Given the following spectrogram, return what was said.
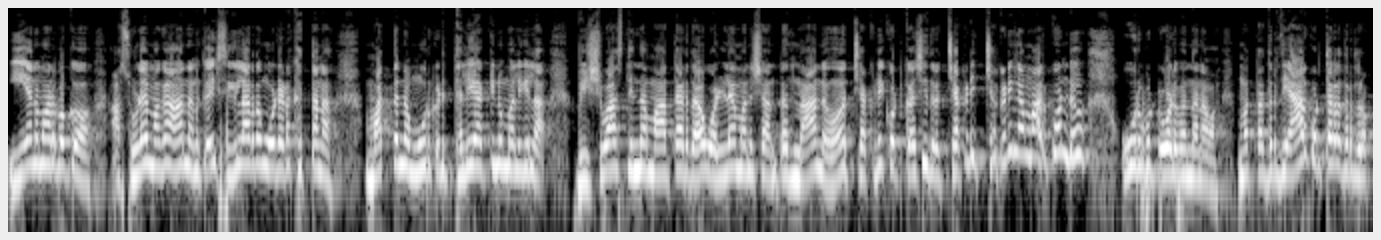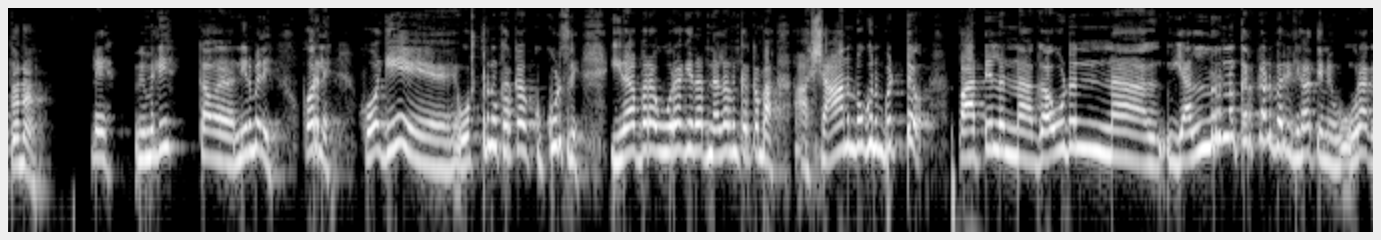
ಏನು ಮಾಡ್ಬೇಕು? ಆ ಸುಳೆ ಮಗ ನನ್ನ ಕೈ ಸಿಗಲಾರ್ದಂಗೆ ಓಡಾಡಕತ್ತಾನ. ಮತ್ತೆ ನಮ್ಮ ಮೂರು ಕಡೆ ತಲೆ ಹಾಕಿನೂ ಮಲಗಿಲ್ಲ. ವಿಶ್ವಾಸದಿಂದ ಮಾತಾಡ್ದ ಒಳ್ಳೆ ಮನುಷ್ಯ ಅಂತ ನಾನು ಚಕಡಿ ಕೊಟ್ಟು ಕಳಿಸಿದ್ರೆ, ಚಕಡಿ ಚಕಡಿನ ಮಾರ್ಕೊಂಡು ಊರು ಬಿಟ್ಟು ಓಡಿ ಬಂದನವ. ಮತ್ತು ಅದ್ರದ್ದು ಯಾರು ಕೊಡ್ತಾರ ಅದ್ರದ್ದು ರೊಕ್ಕನ? ಲೇ, ವಿಮಲಿ ನಿರ್ಮಲಿ ಹೋರ್ಲಿ ಹೋಗಿ ಅಷ್ಟ್ರನ್ನು ಕರ್ಕ ಕೂಡ್ಸ್ರಿ. ಇರ ಬರ ಊರಾಗ ಇರೋದ್ನೆಲ್ಲರನ್ನ ಕರ್ಕೊಂಬ. ಆ ಶಾನ್ ಬಗುನ್ ಬಿಟ್ಟು ಪಾಟೀಲನ್ನ ಗೌಡನ್ನ ಎಲ್ಲರನ್ನು ಕರ್ಕೊಂಡು ಬರ್ರಿ ಹೇಳ್ತೀನಿ ಊರಾಗ.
